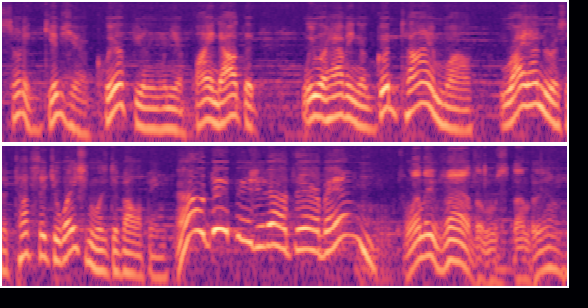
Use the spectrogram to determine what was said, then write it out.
Sort of gives you a queer feeling when you find out that we were having a good time while right under us a tough situation was developing. How deep is it out there, Ben? Twenty fathoms, Stumpy.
